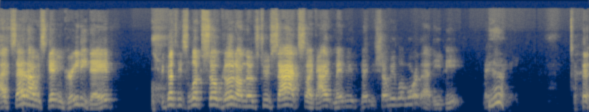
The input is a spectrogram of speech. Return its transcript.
I said I was getting greedy, Dave, because he's looked so good on those two sacks. Like I maybe maybe show me a little more of that, EP. Maybe. Yeah.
